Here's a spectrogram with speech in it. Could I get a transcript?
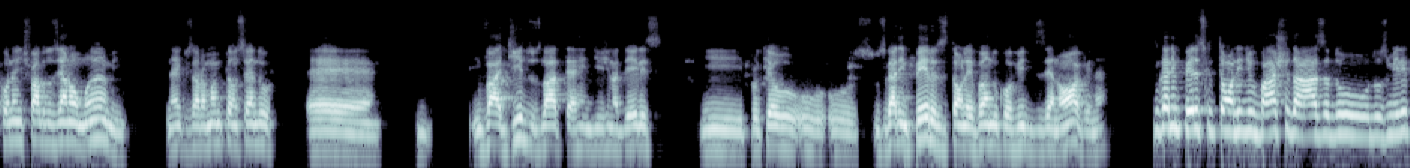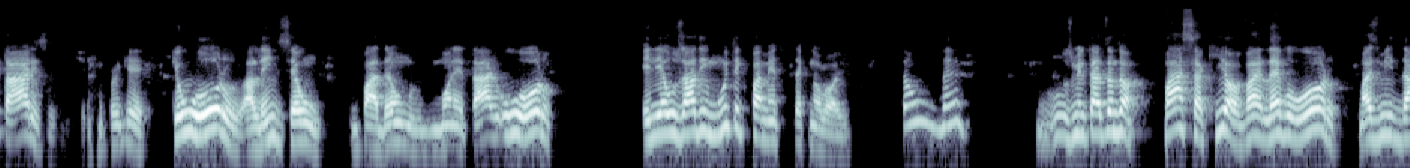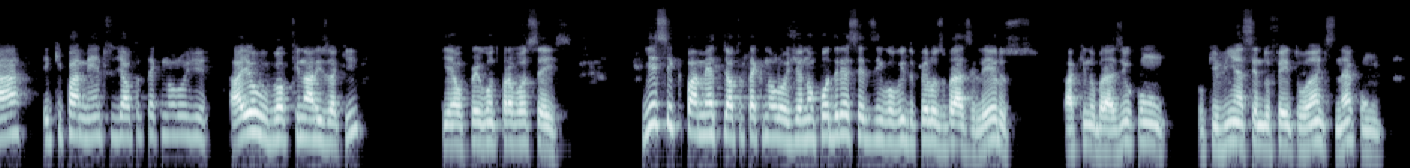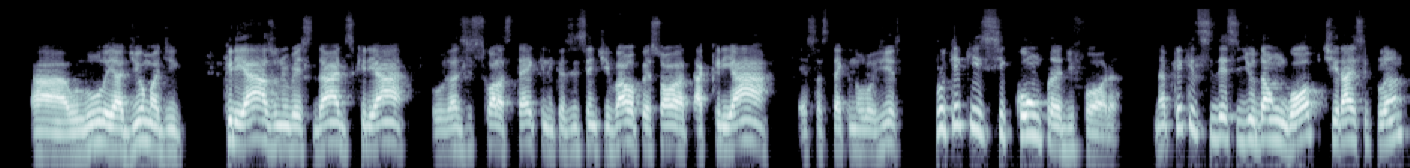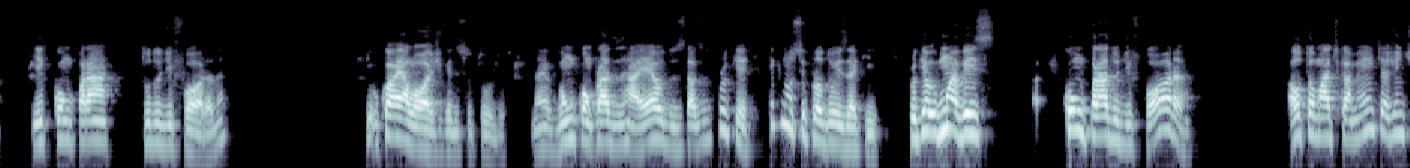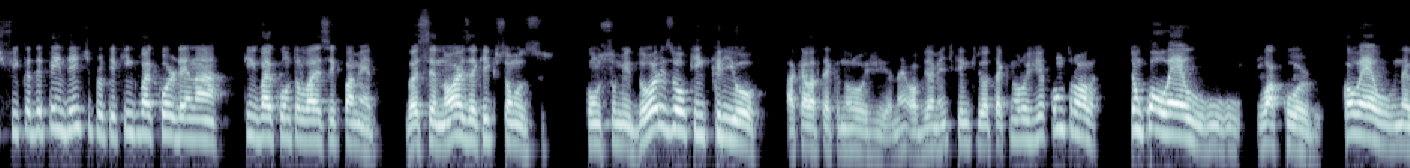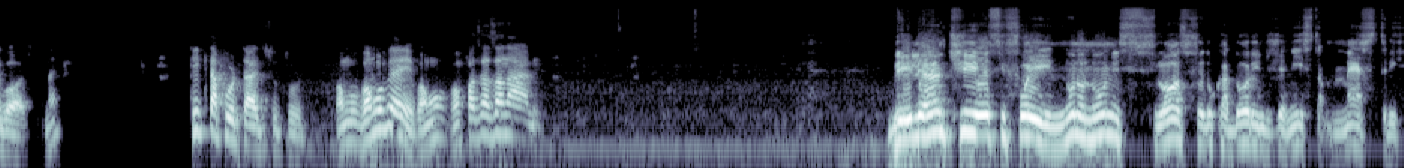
Quando a gente fala dos Yanomami, né, que os Yanomami estão sendo é, invadidos lá a terra indígena deles, e porque o, o, os, os, garimpeiros estão levando o Covid-19, né? Os garimpeiros que estão ali debaixo da asa do, dos militares. Gente. Por quê? Porque o ouro, além de ser um, um padrão monetário, o ouro ele é usado em muito equipamento tecnológico. Então, né, os militares estão dizendo, passa aqui, ó, vai, leva o ouro, mas me dá equipamentos de alta tecnologia. Aí eu vou finalizo aqui, que eu pergunto para vocês. E esse equipamento de alta tecnologia não poderia ser desenvolvido pelos brasileiros aqui no Brasil com o que vinha sendo feito antes, né, com a, o Lula e a Dilma de criar as universidades, criar as escolas técnicas, incentivar o pessoal a, a criar essas tecnologias. Por que que se compra de fora? Né? Por que que se decidiu dar um golpe, tirar esse plano e comprar tudo de fora, né? Qual é a lógica disso tudo? Né? Vamos comprar de Israel, dos Estados Unidos, por quê? Por que, que não se produz aqui? Porque uma vez comprado de fora, automaticamente a gente fica dependente, porque quem vai coordenar, quem vai controlar esse equipamento? Vai ser nós aqui que somos consumidores ou quem criou aquela tecnologia, né? Obviamente, quem criou a tecnologia controla. Então, qual é o, o, o acordo? Qual é o negócio, né? O que está por trás disso tudo? Vamos, vamos ver, vamos, vamos fazer as análises. Brilhante, esse foi Nuno Nunes, filósofo, educador, indigenista, mestre,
